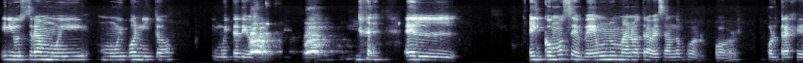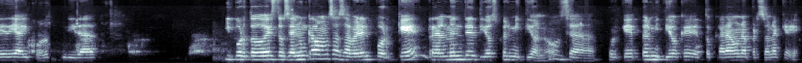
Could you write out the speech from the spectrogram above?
ilustra muy, muy bonito y muy tedioso el, el cómo se ve un humano atravesando por, por, por tragedia y por oscuridad y por todo esto. O sea, nunca vamos a saber el por qué realmente Dios permitió, ¿no? O sea, por qué permitió que tocara a una persona que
